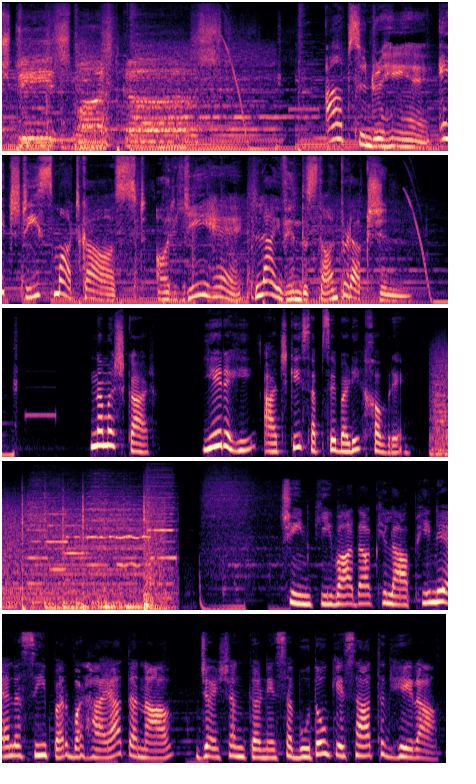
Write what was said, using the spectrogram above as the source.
HD cast आप सुन रहे हैं एच डी स्मार्ट कास्ट और ये है लाइव हिंदुस्तान प्रोडक्शन नमस्कार ये रही आज की सबसे बड़ी खबरें। चीन की वादा खिलाफी ने एलएसी पर बढ़ाया तनाव जयशंकर ने सबूतों के साथ घेरा।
